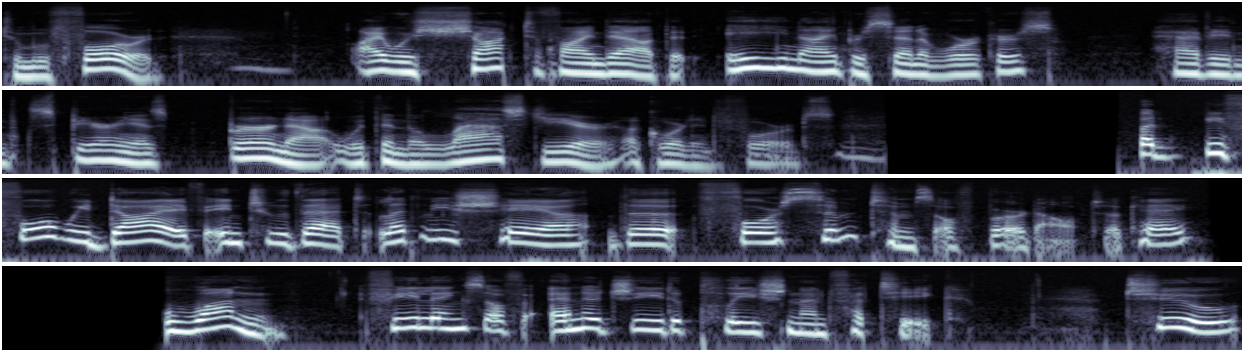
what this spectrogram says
to move forward. I was shocked to find out that 89% of workers have experienced burnout within the last year, according to Forbes. Mm. But before we dive into that, let me share the four symptoms of burnout, okay? One, feelings of energy depletion and fatigue. Two,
